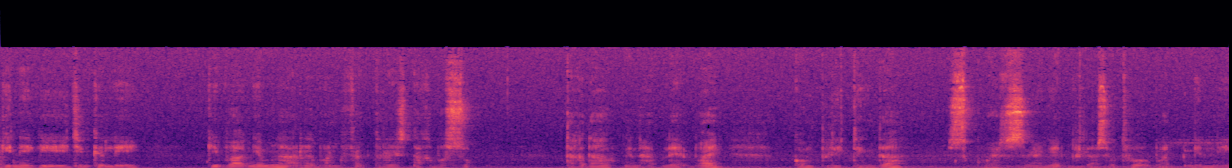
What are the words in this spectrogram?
kini kijing kali ki bagyam la raban factories dak busuk tak daw ngin hable by completing the squares ngit pila so tho bat ngin hi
